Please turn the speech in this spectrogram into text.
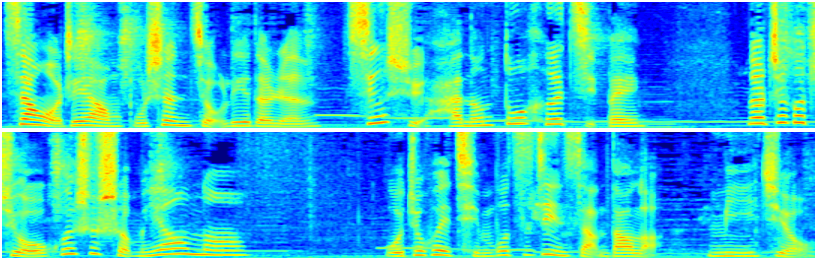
像我这样不胜酒力的人，兴许还能多喝几杯。那这个酒会是什么样呢？我就会情不自禁想到了米酒。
